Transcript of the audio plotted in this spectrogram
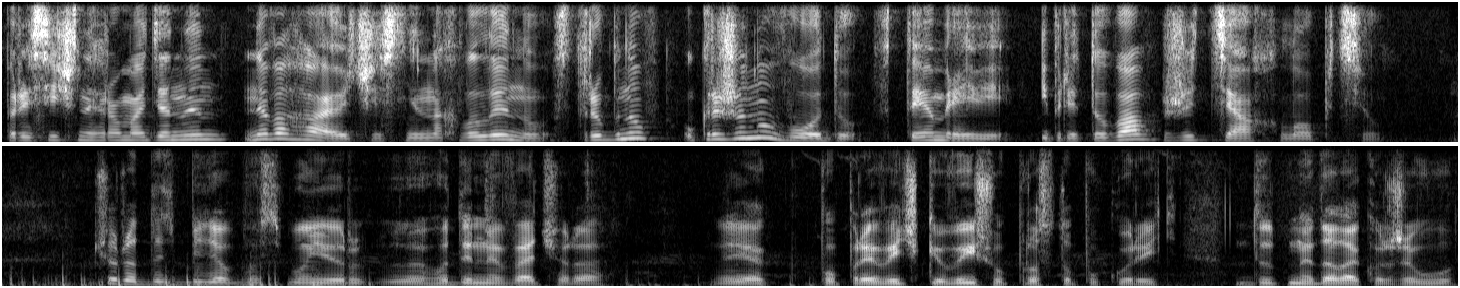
Пересічний громадянин, не вагаючись ні на хвилину, стрибнув у крижану воду в темряві і врятував життя хлопцю. Вчора десь біля восьмої години вечора, як по привички вийшов просто покурити. Тут недалеко живу.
